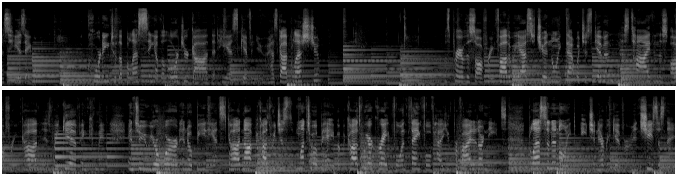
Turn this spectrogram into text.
as he is able, according to the blessing of the Lord your God that he has given you. Has God blessed you? Let's pray over this offering. Father, we ask that you anoint that which is given, this tithe and this offering. God, as we give and commit into your word in obedience. God, not because we just want to obey, but because we are grateful and thankful of how you've provided our needs. Bless and anoint each and every giver. In Jesus' name.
